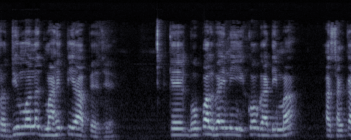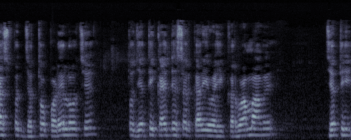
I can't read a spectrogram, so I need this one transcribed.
પ્રદ્યુમન જ માહિતી આપે છે કે ગોપાલભાઈની ઇકો ગાડીમાં આ શંકાસ્પદ જથ્થો પડેલો છે. તો જેથી કાયદેસર કાર્યવાહી કરવામાં આવે. જેથી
